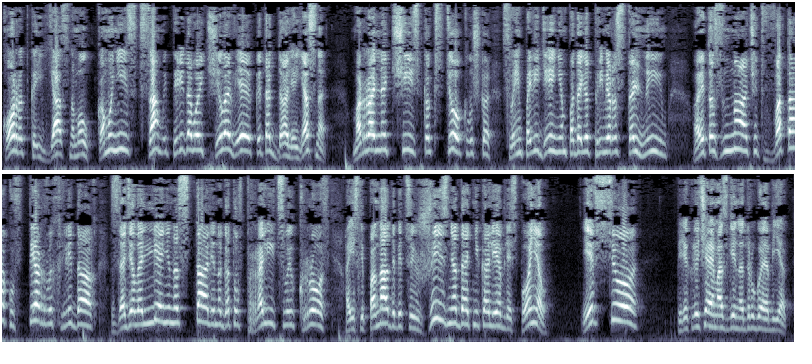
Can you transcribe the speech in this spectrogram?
коротко и ясно, мол, коммунист, самый передовой человек и так далее, ясно? Морально чист, как стеклышко, своим поведением подает пример остальным, а это значит, в атаку в первых рядах за дело Ленина, Сталина готов пролить свою кровь, а если понадобится и жизнь отдать не колеблясь, понял? И все. Переключай мозги на другой объект.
